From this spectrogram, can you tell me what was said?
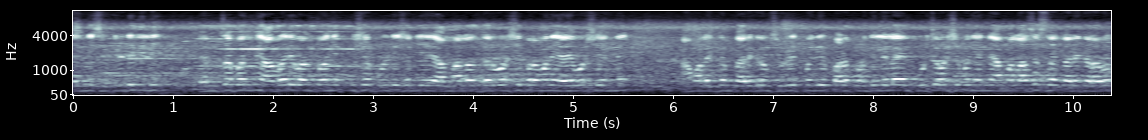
यांनी सिक्युरिटी दिली त्यांचं पण मी आभारी मानतो आणि किशोर पोलीस स्टेशन हे आम्हाला दरवर्षीप्रमाणे याही वर्षी यांनी आम्हाला एकदम कार्यक्रम सुरळीतपणे पार पडू दिलेला आहे आणि पुढच्या वर्षी पण यांनी आम्हाला असंच सहकार्य करावं.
